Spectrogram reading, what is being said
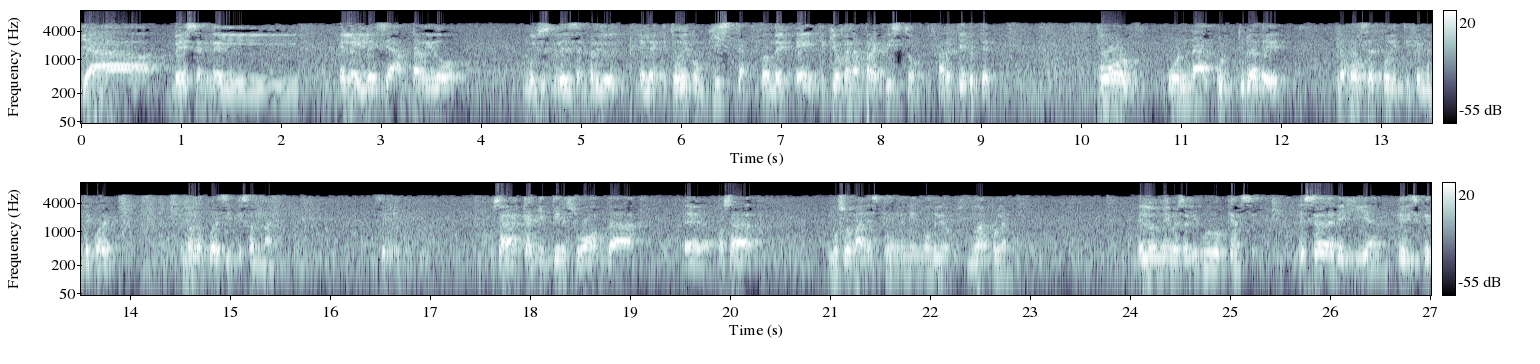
Ya ves en el en la iglesia han perdido muchas iglesias han perdido la actitud de conquista, donde, hey, te quiero ganar para Cristo, arrepiéntete por una cultura de mejor ser políticamente correcto. No le puedes decir que están mal. Sí. O sea, cada quien tiene su onda. eh, o sea, musulmanes creen en el mismo Dios, no hay problema. El universalismo lo que hace, esa herejía que dice que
